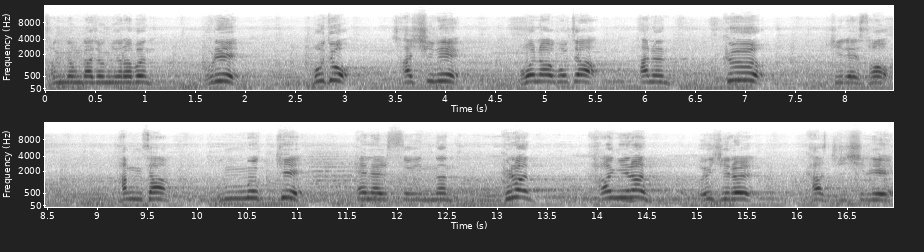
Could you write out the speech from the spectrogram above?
성동가족 여러분, 우리 모두 자신이 원하고자 하는 그 길에서 항상 묵묵히 해낼 수 있는 그런 강인한 의지를 가지시기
